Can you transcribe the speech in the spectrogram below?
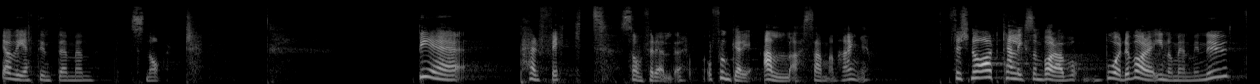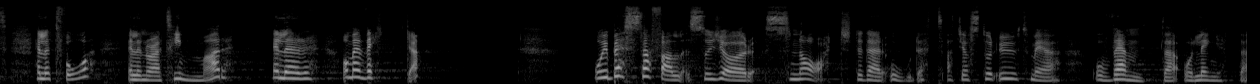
Jag vet inte, men snart. Det är perfekt som förälder och funkar i alla sammanhang. För snart kan liksom bara både vara inom en minut, eller två, eller några timmar, eller om en vecka. Och i bästa fall så gör snart det där ordet att jag står ut med att vänta och längta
